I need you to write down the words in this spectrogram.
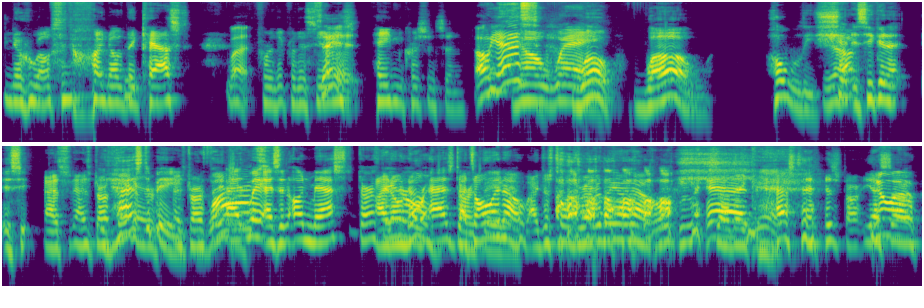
You know who else I know they cast What? for the for this series? Hayden Christensen Oh yes. No way. Whoa, whoa. Holy shit! Is he gonna? Is he? as as Darth He has Vader, to be. as Darth What? Vader. As, wait, as an unmasked Darth Vader I don't know. or as Darth That's all Vader? I know. I just told you oh, everything I know. Oh, So man. they cast him as Darth. Yeah, You know, so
